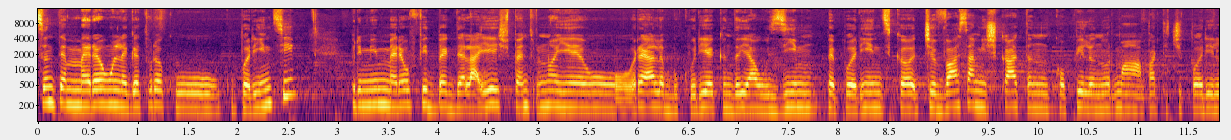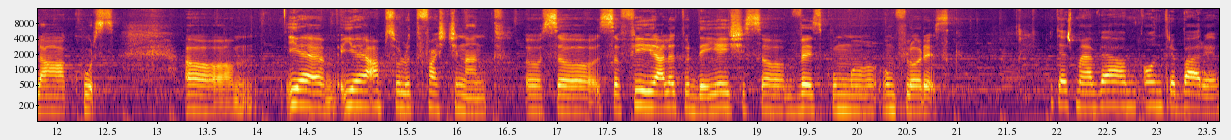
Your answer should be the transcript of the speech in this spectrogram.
Suntem mereu în legătură cu, cu părinții primim mereu feedback de la ei și pentru noi e o reală bucurie când îi auzim pe părinți că ceva s-a mișcat în copil în urma participării la curs. Uh, e, e absolut fascinant uh, să, să fii alături de ei și să vezi cum uh, înfloresc. Uite, aș mai avea o întrebare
